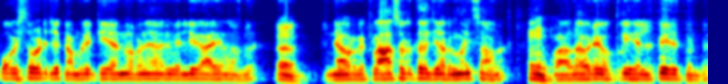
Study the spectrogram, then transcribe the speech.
കോഴ്സ് പഠിച്ച് കംപ്ലീറ്റ് ചെയ്യാന്ന് പറഞ്ഞാൽ ഒരു വലിയ കാര്യമാണ്. പിന്നെ അവർക്ക് ക്ലാസ് എടുത്തത് ജർമ്മൻസ് ആണ്. അപ്പൊ അത് അവരെ ഒത്തിരി ഹെൽപ്പ് ചെയ്തിട്ടുണ്ട്.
